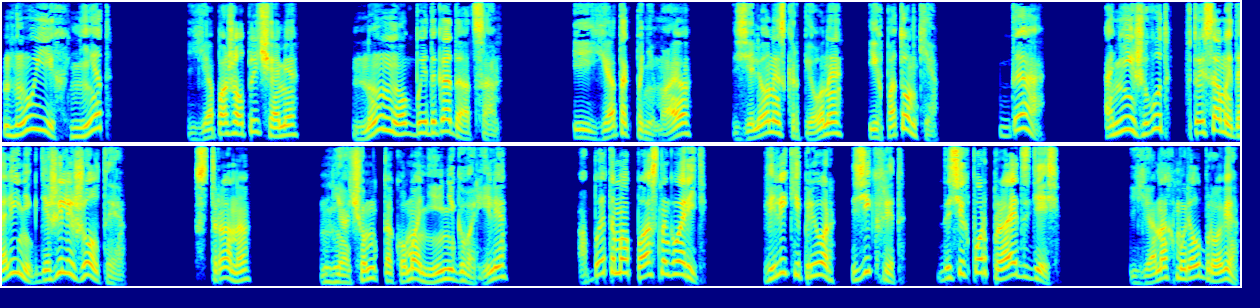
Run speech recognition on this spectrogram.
Ну их нет? Я пожал плечами. Ну, мог бы и догадаться. И я так понимаю, зеленые скорпионы — их потомки. Да, они живут в той самой долине, где жили желтые». «Странно. Ни о чем таком они не говорили. Об этом опасно говорить. Великий приор Зигфрид до сих пор правит здесь». Я нахмурил брови.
